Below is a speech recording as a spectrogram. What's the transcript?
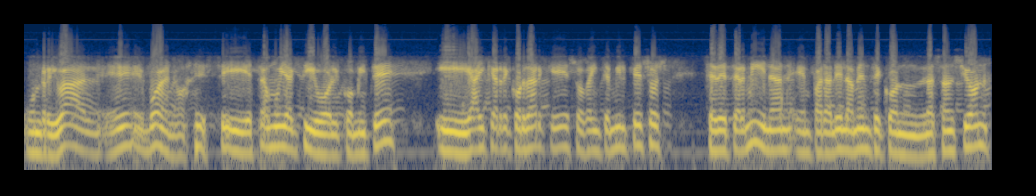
un rival. ¿eh? Bueno, sí, está muy activo el comité y hay que recordar que esos 20 mil pesos se determinan en paralelamente con la sanción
